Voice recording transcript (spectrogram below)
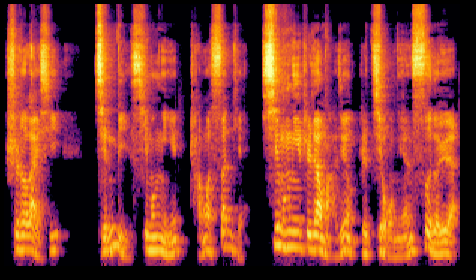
施特赖希。仅比西蒙尼长了三天。西蒙尼执教马竞是九年四个月，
